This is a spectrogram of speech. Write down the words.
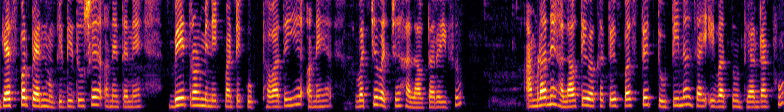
ગેસ પર પેન મૂકી દીધું છે અને તેને બે ત્રણ મિનિટ માટે કૂક થવા દઈએ અને વચ્ચે વચ્ચે હલાવતા રહીશું. આમળાને હલાવતી વખતે બસ તે તૂટી ન જાય એ વાતનું ધ્યાન રાખવું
